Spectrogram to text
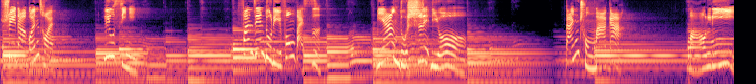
水打棺材，六十年；反间独立风白死，两都是的哦。单冲马嘎，毛里，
